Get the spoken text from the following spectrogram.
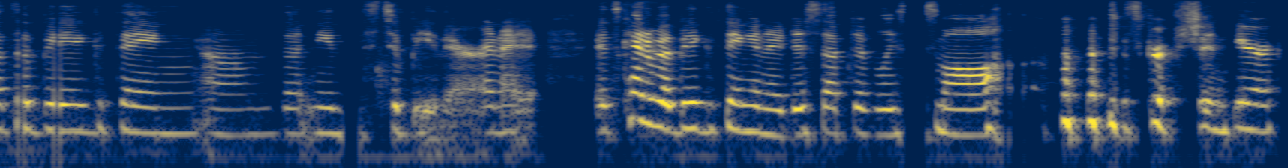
that's a big thing um, that needs to be there, and I, it's kind of a big thing in a deceptively small description here.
